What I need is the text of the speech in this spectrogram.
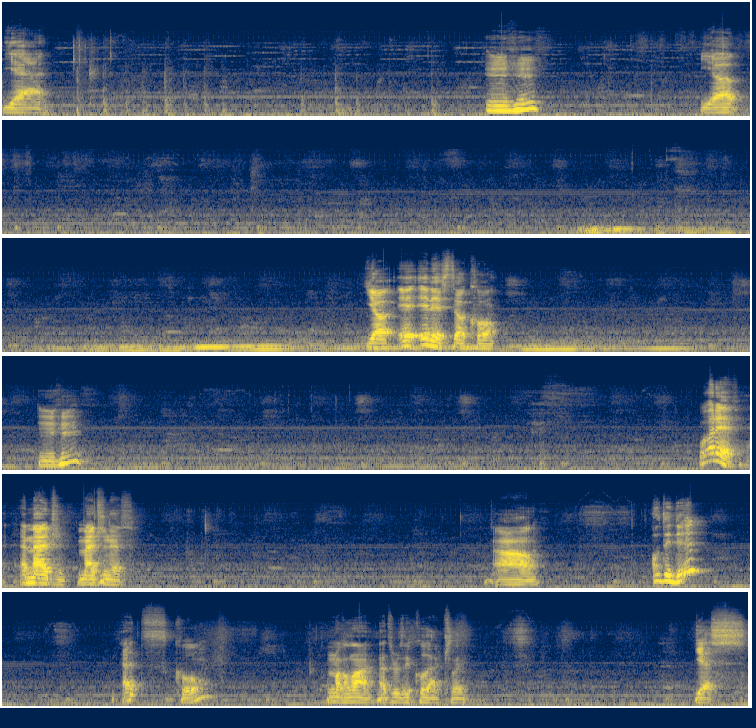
Yeah. Mm-hmm. Yup. Yo, it, it is still cool. Mm-hmm. What if? Imagine. Imagine if. Oh. Oh, they did? That's cool. I'm not gonna lie. That's really cool, actually. Yes.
